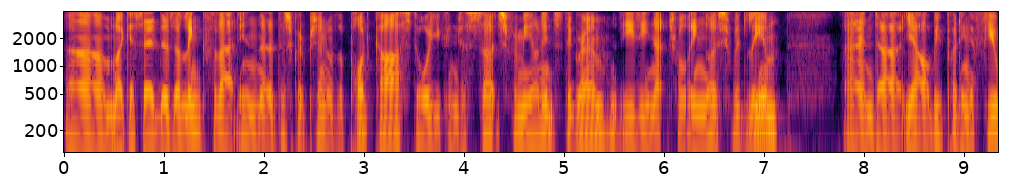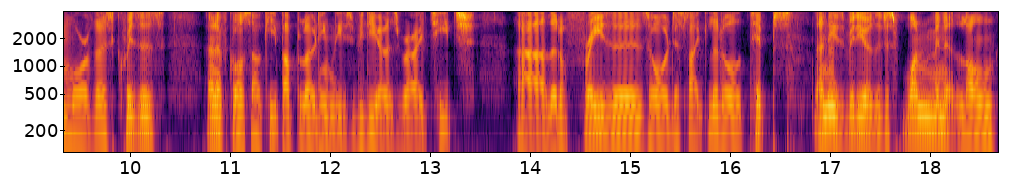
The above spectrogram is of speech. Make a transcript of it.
Um, like I said, there's a link for that in the description of the podcast, or you can just search for me on Instagram. Easy Natural English with Liam. And uh, yeah, I'll be putting a few more of those quizzes. And of course, I'll keep uploading these videos where I teach uh, little phrases or just like little tips. And these videos are just one minute long.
